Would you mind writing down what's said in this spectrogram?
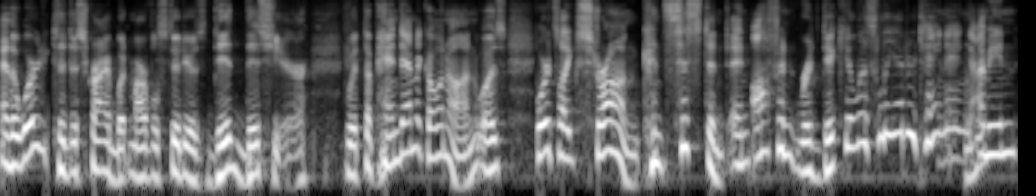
and the word to describe what Marvel Studios did this year with the pandemic going on was words like strong, consistent, and often ridiculously entertaining. Mm-hmm. I mean,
